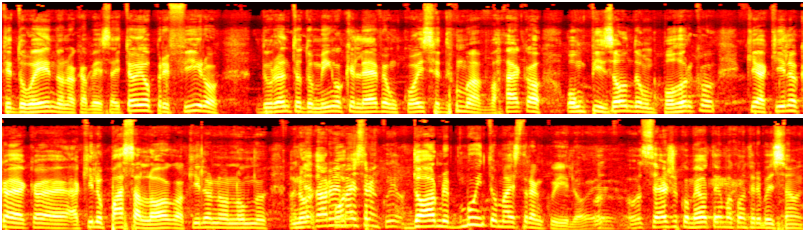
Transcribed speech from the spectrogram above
te doendo na cabeça. Então eu prefiro durante o domingo que leve um coice de uma vaca ou um pisão de um porco, que aquilo, aquilo passa logo, aquilo não... não, não dorme mais tranquilo. Dorme muito mais tranquilo. O, o Sérgio Comel tem uma contribuição.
